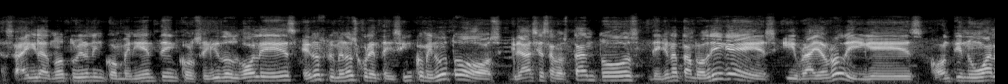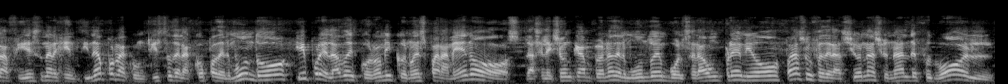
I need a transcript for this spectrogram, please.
Las Águilas no tuvieron inconveniente en conseguir dos goles en los primeros 45 minutos, gracias a los tantos de Jonathan Rodríguez y Brian Rodríguez. Continúa la fiesta en Argentina por la conquista de la Copa del Mundo y por el lado económico no es para menos. La selección campeona del mundo embolsará un premio para su Federación Nacional de Fútbol.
